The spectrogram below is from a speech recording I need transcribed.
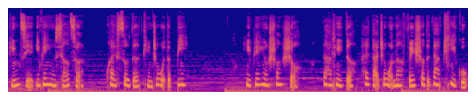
萍姐一边用小嘴儿快速的舔着我的逼，一边用双手大力的拍打着我那肥硕的大屁股。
